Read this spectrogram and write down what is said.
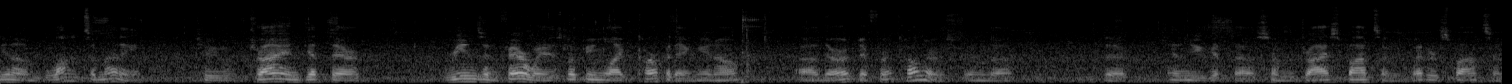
you know, lots of money to try and get their greens and fairways looking like carpeting, you know, uh, there are different colors in the, the and you get uh, some dry spots and wetter spots, and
